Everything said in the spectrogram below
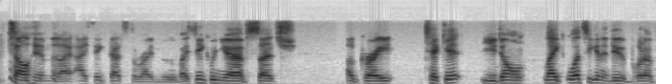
tell him that I, I think that's the right move. I think when you have such a great ticket, you don't like. What's he gonna do? Put up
